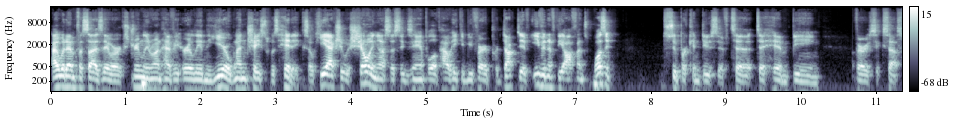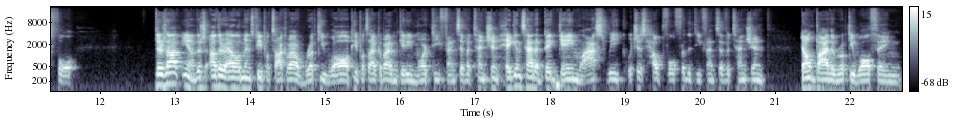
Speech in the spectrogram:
I would emphasize they were extremely run heavy early in the year when Chase was hitting. So he actually was showing us this example of how he can be very productive, even if the offense wasn't super conducive to, to him being very successful. There's you know there's other elements people talk about rookie wall. People talk about him getting more defensive attention. Higgins had a big game last week, which is helpful for the defensive attention. Don't buy the rookie wall thing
